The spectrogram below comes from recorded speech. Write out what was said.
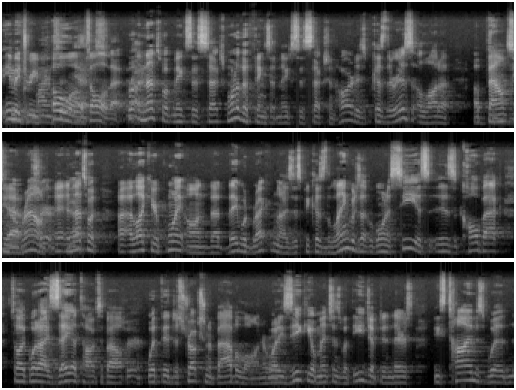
imagery, poems, Yes. all of that. Well, Right. and that's what makes this section one of the things that makes this section hard is because there is a lot of, of bouncing Yeah, around sure, and, and yeah. that's what I, I like your point on that they would recognize this because the language that we're going to see is is a callback to like what isaiah talks about Sure. with the destruction of babylon or what ezekiel mentions with egypt and there's these times when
